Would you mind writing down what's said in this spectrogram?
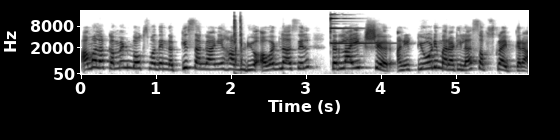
आम्हाला कमेंट बॉक्समध्ये नक्कीच सांगा आणि हा व्हिडिओ आवडला असेल तर लाईक शेअर आणि टीओडी मराठीला सबस्क्राईब करा.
